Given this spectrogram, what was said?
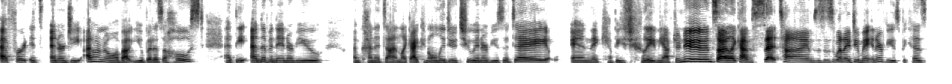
effort, it's energy. I don't know about you, but as a host, at the end of an interview, I'm kind of done. Like I can only do 2 interviews a day and they can't be too late in the afternoon. So I like have set times. This is when I do my interviews because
